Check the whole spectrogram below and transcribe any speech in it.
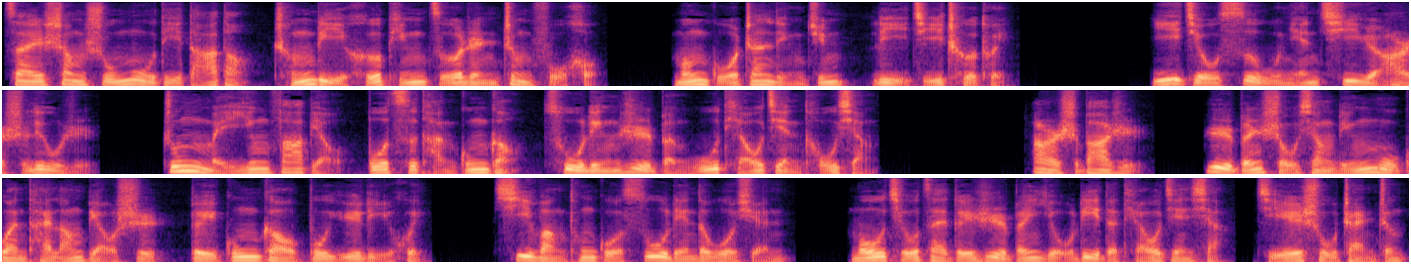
在上述目的达到，成立和平责任政府后。盟国占领军立即撤退。一九四五年七月二十六日，中美英发表《波茨坦公告》，促令日本无条件投降。二十八日，日本首相铃木贯太郎表示对公告不予理会，希望通过苏联的斡旋，谋求在对日本有利的条件下结束战争。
